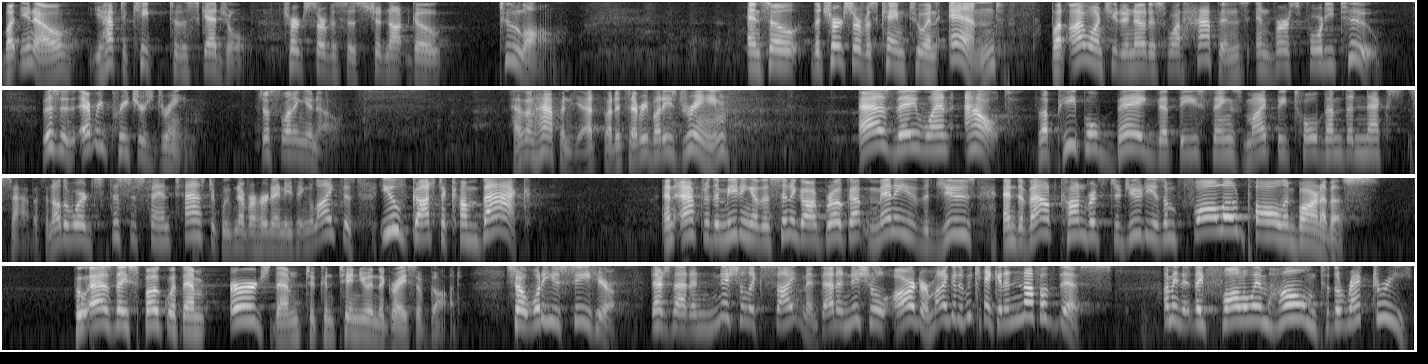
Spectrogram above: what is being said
But you know, you have to keep to the schedule. Church services should not go too long. And so the church service came to an end, but I want you to notice what happens in verse 42. This is every preacher's dream. Just letting you know. Hasn't happened yet, but it's everybody's dream. As they went out, the people begged that these things might be told them the next Sabbath. In other words, this is fantastic. We've never heard anything like this. You've got to come back. And after the meeting of the synagogue broke up, many of the Jews and devout converts to Judaism followed Paul and Barnabas, who, as they spoke with them, urged them to continue in the grace of God. So, what do you see here? There's that initial excitement, that initial ardor. My goodness, we can't get enough of this. I mean, they follow him home to the rectory.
